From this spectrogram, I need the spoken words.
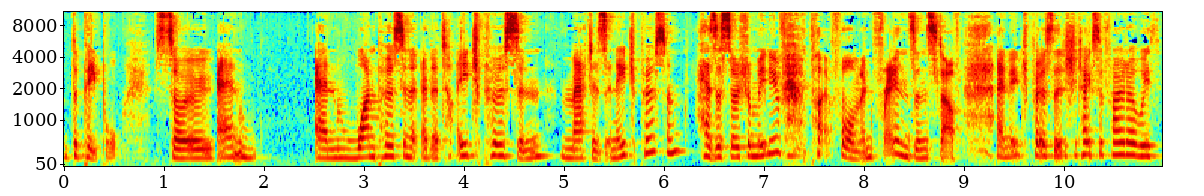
the people. So, and and one person at a time. Each person matters, and each person has a social media platform and friends and stuff. And each person that she takes a photo with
